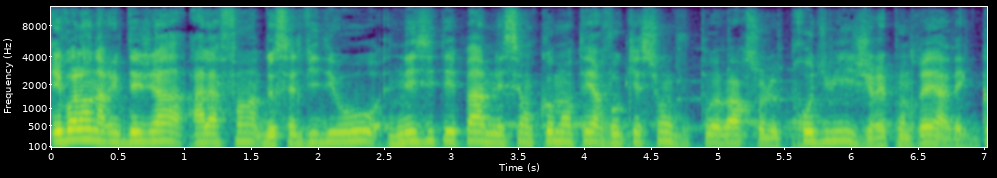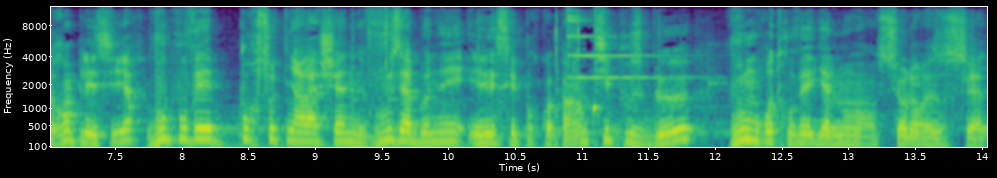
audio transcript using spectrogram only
Et voilà, on arrive déjà à la fin de cette vidéo. N'hésitez pas à me laisser en commentaire vos questions que vous pouvez avoir sur le produit, j'y répondrai avec grand plaisir. Vous pouvez, pour soutenir la chaîne, vous abonner et laisser pourquoi pas un petit pouce bleu. Vous me retrouvez également sur le réseau social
